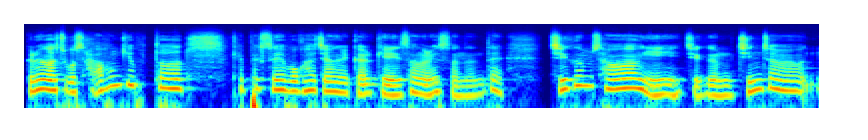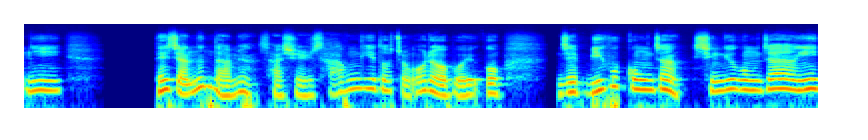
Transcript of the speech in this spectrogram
그래가지고 4분기부터 캐펙스 회복하지 않을까 이렇게 예상을 했었는데 지금 상황이 지금 진전이 되지 않는다면 사실 4분기도 좀 어려워 보이고 이제 미국 공장 신규 공장이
